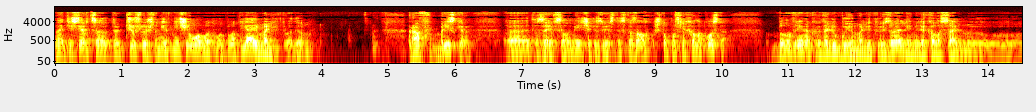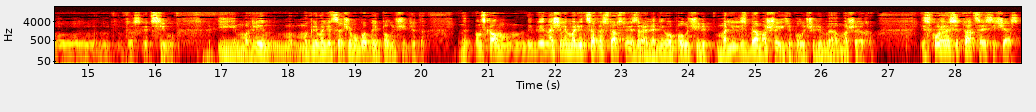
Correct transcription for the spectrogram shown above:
знаете, сердце чувствует, что нет ничего, вот, вот, вот я и молитва. Да? Раф Брискер, э, это Заев Соломейчик известный, сказал, что после Холокоста было время, когда любые молитвы Израиля имели колоссальную, э, так сказать, силу и могли, могли молиться о чем угодно и получить это. Он сказал, евреи начали молиться о государстве Израиля, они его получили. Молились бы о Машехе, получили бы о Машеха. И схожая ситуация сейчас.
